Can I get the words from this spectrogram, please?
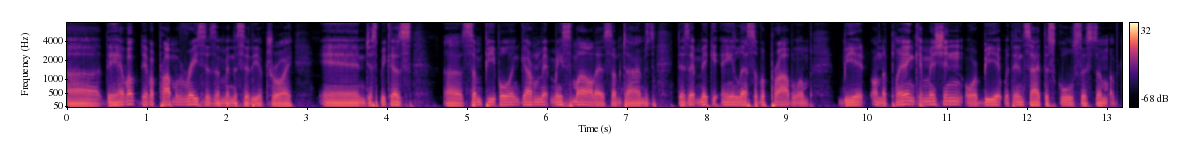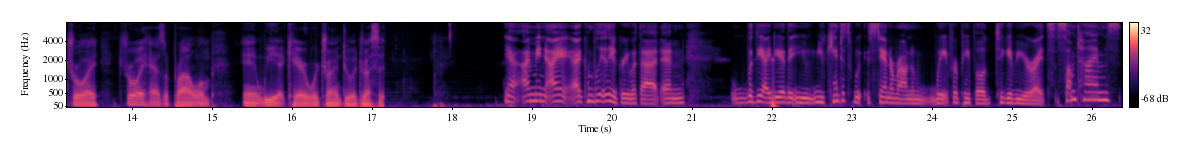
uh, they have a they have a problem of racism in the city of Troy, and just because uh, some people in government may smile at sometimes doesn't make it any less of a problem, be it on the planning commission or be it with inside the school system of Troy. Troy has a problem, and we at CAIR we're trying to address it. Yeah, I mean, I, I completely agree with that, and with the idea that you you can't just stand around and wait for people to give you your rights. Sometimes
